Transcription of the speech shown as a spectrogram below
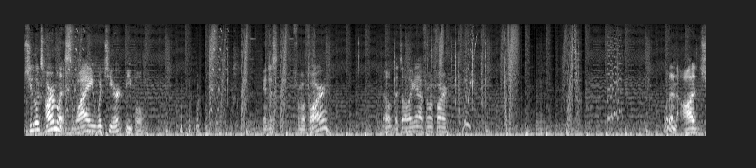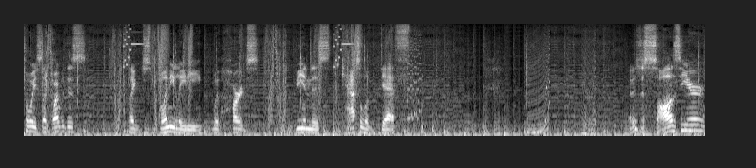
She looks harmless. Why would she hurt people? yeah, just from afar? Nope, that's all I got from afar. What an odd choice. Like, why would this, like, just bunny lady with hearts be in this castle of death? and there's just saws here?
